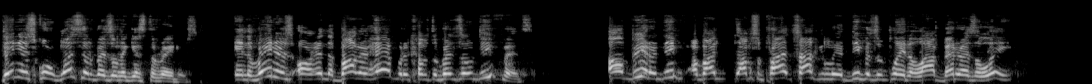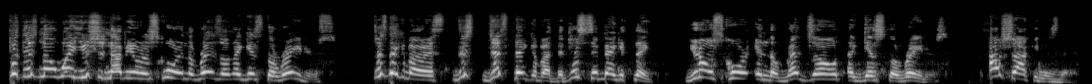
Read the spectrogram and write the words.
They didn't score once in the red zone against the Raiders. And the Raiders are in the bottom half when it comes to red zone defense. Albeit, our def- I'm, surprised, shockingly, a defense have played a lot better as of late. But there's no way you should not be able to score in the red zone against the Raiders. Just think about it. Just, just think about that. Just sit back and think. You don't score in the red zone against the Raiders. How shocking is that?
